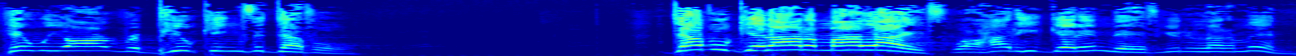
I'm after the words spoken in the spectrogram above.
Here we are rebuking the devil. Devil, get out of my life. Well, how did he get in there if you didn't let him in?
